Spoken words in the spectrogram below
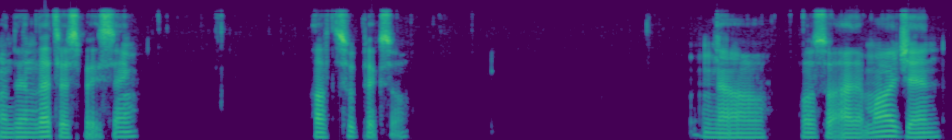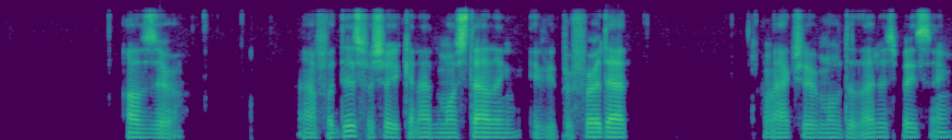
and then letter spacing of 2 pixel. Now also add a margin of 0. And for this, for sure, you can add more styling if you prefer that. I'm actually remove the letter spacing.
